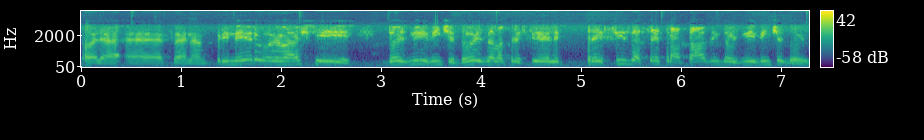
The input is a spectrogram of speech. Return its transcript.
Olha, é, Fernando, primeiro eu acho que 2022 ela precisa, ele precisa ser tratado em 2022.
